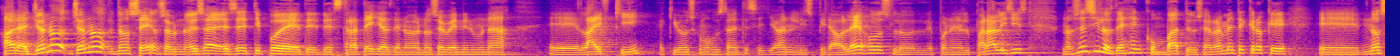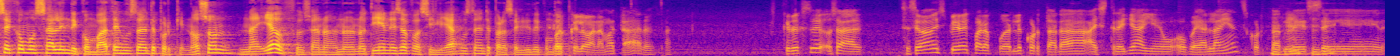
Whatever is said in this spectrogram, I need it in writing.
Ahora, yo no, yo no, no sé, o sea, no, esa- ese tipo de, de- de estrategias de nuevo no se ven en una eh, live key. Aquí vemos como justamente se llevan el inspirado lejos, lo- le ponen el parálisis. No sé si los deja en combate, o sea, realmente creo que eh, no sé cómo salen de combate justamente porque no son Night Elf, o sea, no, no, no tienen esa facilidad justamente para salir de Creo combate. que lo van a matar. Creo que, se, o sea, se, se van a inspirar para poderle cortar a, a Estrella y o OB Alliance, cortarle ese,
